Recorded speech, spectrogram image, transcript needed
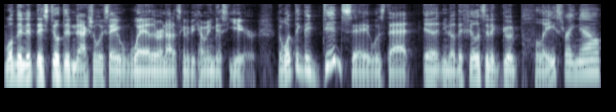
Well, then it, they still didn't actually say whether or not it's going to be coming this year. The one thing they did say was that uh, you know they feel it's in a good place right now.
